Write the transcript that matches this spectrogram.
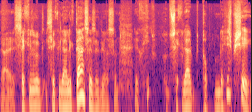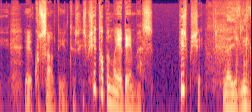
Yani seküler, sekülerlikten söz ediyorsun. E, hiç- seküler bir toplumda hiçbir şey e, kutsal değildir. Hiçbir şey tapınmaya değmez. Hiçbir şey. Laiklik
